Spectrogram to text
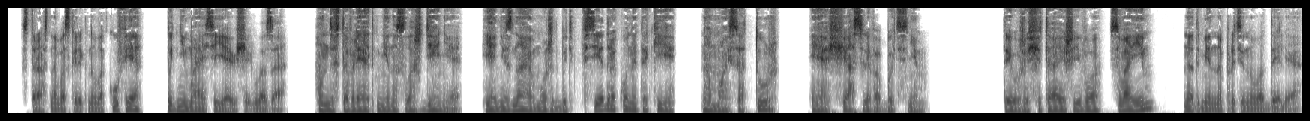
— страстно воскликнула Куфия, поднимая сияющие глаза. Он доставляет мне наслаждение. Я не знаю, может быть, все драконы такие, но мой Сатур, я счастлива быть с ним. Ты уже считаешь его своим? надменно протянула Делия.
